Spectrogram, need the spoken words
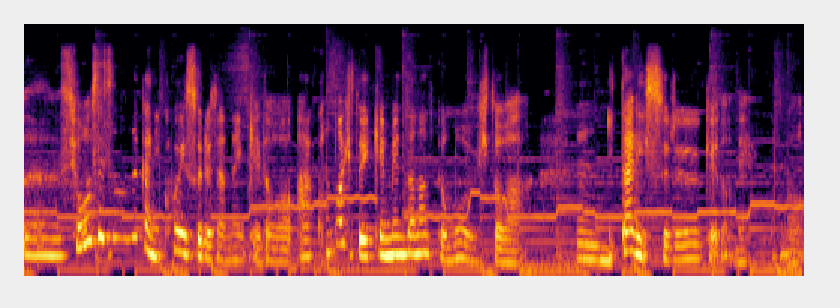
うーん小説の中に恋するじゃないけどあこの人イケメンだなって思う人はうん。いたりするけどねこの、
